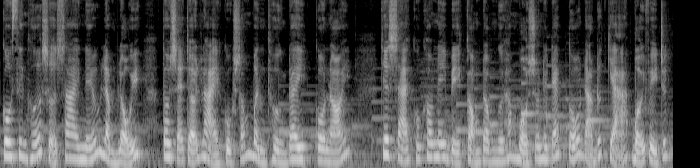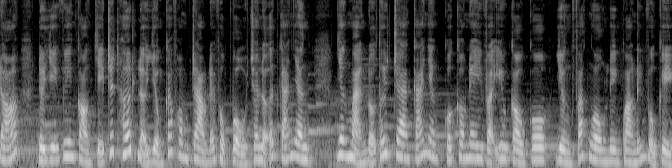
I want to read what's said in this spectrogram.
Cô xin hứa sửa sai nếu lầm lỗi. Tôi sẽ trở lại cuộc sống bình thường đây, cô nói. Chia sẻ của Connie bị cộng đồng người hâm mộ Johnny Depp tố đạo đức giả bởi vì trước đó, nữ diễn viên còn chỉ trích hết lợi dụng các phong trào để phục vụ cho lợi ích cá nhân. Dân mạng đổ tới trang cá nhân của Connie và yêu cầu cô dừng phát ngôn liên quan đến vụ kiện.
